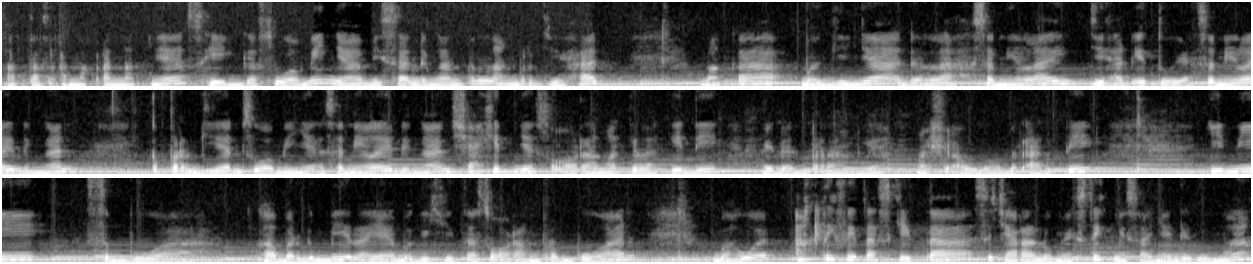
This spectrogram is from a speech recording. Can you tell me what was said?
atas anak-anaknya sehingga suaminya bisa dengan tenang berjihad maka baginya adalah senilai jihad itu ya senilai dengan kepergian suaminya senilai dengan syahidnya seorang laki-laki di medan perang ya. Masya Allah berarti ini sebuah kabar gembira ya bagi kita seorang perempuan bahwa aktivitas kita secara domestik misalnya di rumah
